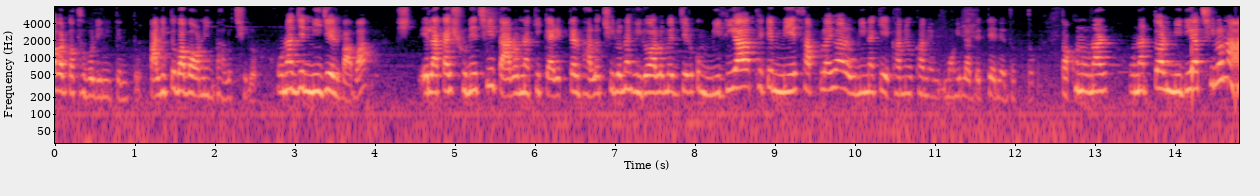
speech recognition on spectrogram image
বাবার কথা বলিনি কিন্তু, পালিত বাবা অনেক ভালো ছিল। ওনার যে নিজের বাবা, এলাকায় শুনেছি, তারও নাকি ক্যারেক্টার ভালো ছিল না। হিরো আলমের যেরকম মিডিয়া থেকে মেয়ে সাপ্লাই হয়, আর উনি নাকি এখানে ওখানে মহিলাদের টেনে ধরতো। তখন ওনার ওনার তো আর মিডিয়া ছিল না।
